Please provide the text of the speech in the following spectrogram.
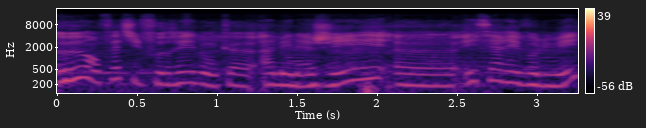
eux, en fait, il faudrait donc euh, aménager euh, et faire évoluer.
